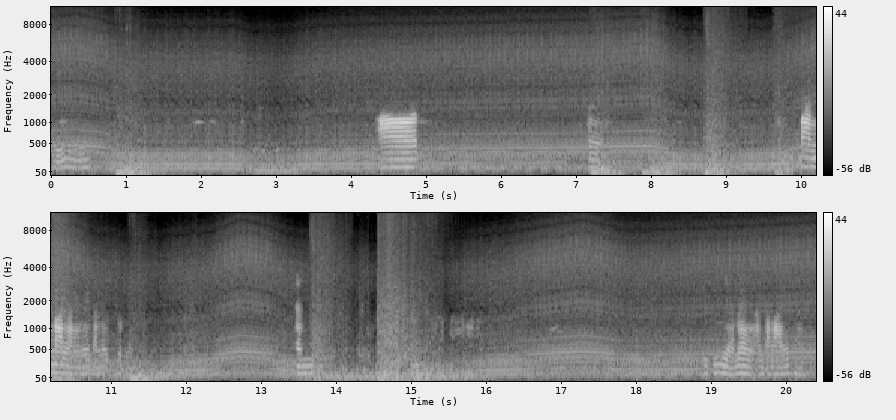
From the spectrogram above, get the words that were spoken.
หนีหนีเอ่อเออบ้านบ้านหลังเล็กกันเล็กสุดเลยเป็นที่เหี้ยแม่งอันตรายที่สุด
